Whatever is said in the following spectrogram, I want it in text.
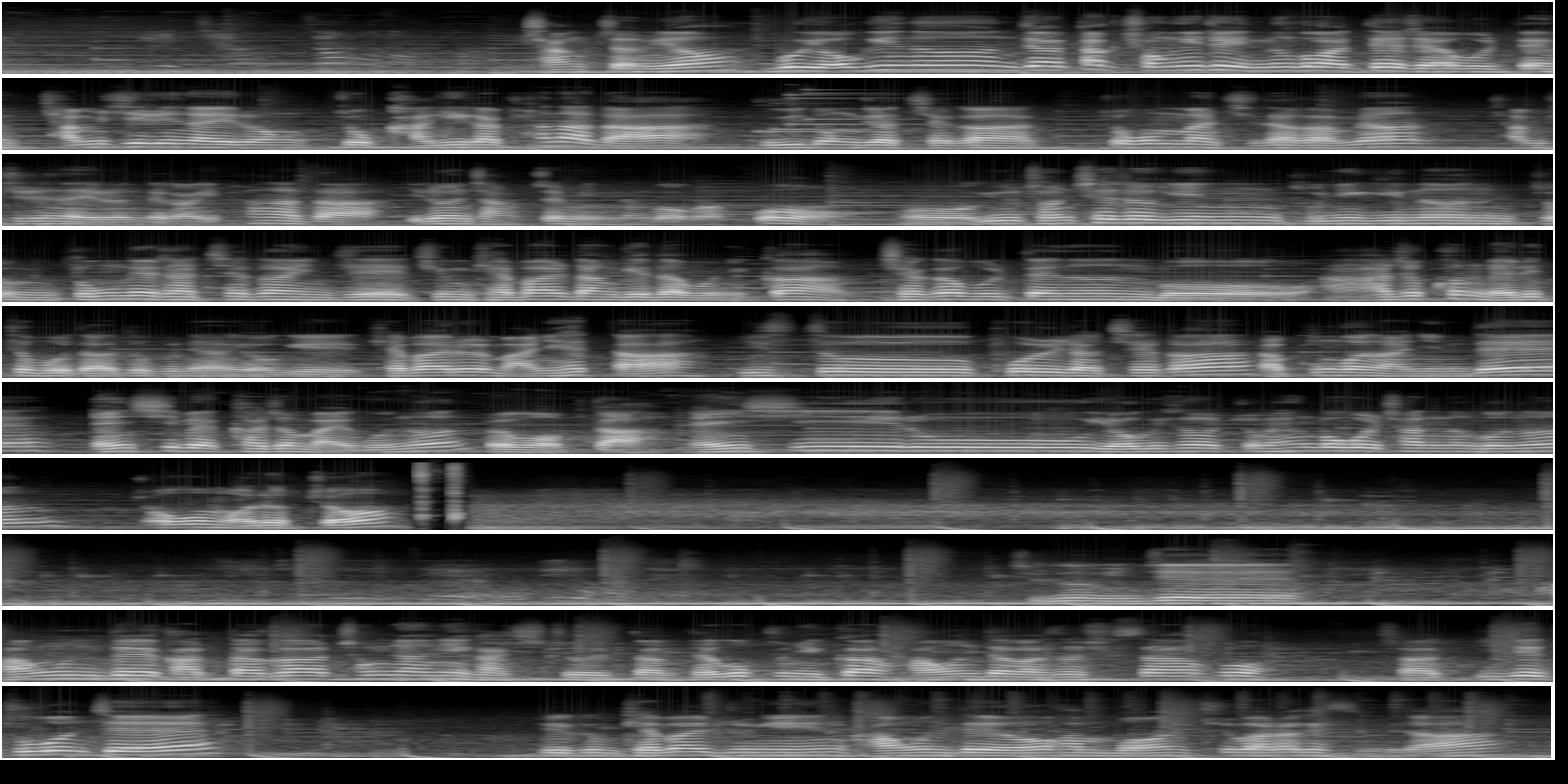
이게 장점은 어떤? 장점이요? 뭐 여기는 그냥 딱 정해져 있는 것 같아요. 제가 볼 땐 잠실이나 이런 쪽 가기가 편하다. 우이동 자체가 조금만 지나가면 잠실이나 이런 데 가기 편하다. 이런 장점이 있는 것 같고, 어, 이 전체적인 분위기는 좀 동네 자체가 이제 지금 개발 단계다 보니까 제가 볼 때는 뭐 아주 큰 메리트보다도 그냥 여기 개발을 많이 했다. 이스트폴 자체가 나쁜 건 아닌데 NC 백화점 말고는 별거 없다. NC로 여기서 좀 행복을 찾는 거는 조금 어렵죠. 지금 이제 광운대 갔다가 청량리 가시죠. 일단 배고프니까 광운대 가서 식사하고 자 이제 두 번째 지금 개발 중인 광운대역 한번 출발하겠습니다.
